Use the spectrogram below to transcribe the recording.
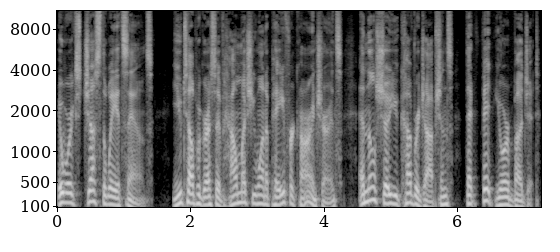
It works just the way it sounds. You tell Progressive how much you want to pay for car insurance, and they'll show you coverage options that fit your budget.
